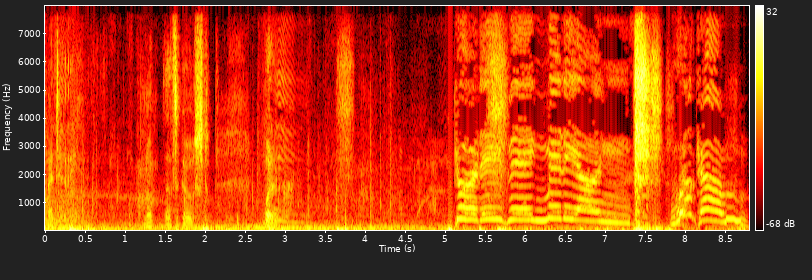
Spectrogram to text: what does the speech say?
Hi, Teddy. Nope, that's a ghost. Whatever. Good evening, minions! Welcome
